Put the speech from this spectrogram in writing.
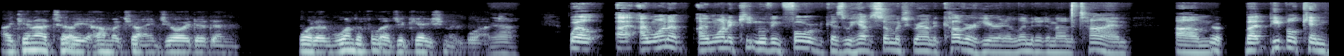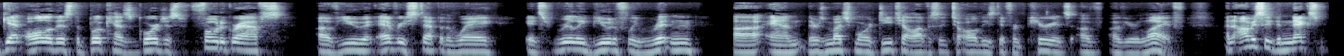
I cannot tell you how much I enjoyed it and what a wonderful education it was. Yeah. Well, I want to I want to keep moving forward because we have so much ground to cover here in a limited amount of time. Um, sure. But people can get all of this. The book has gorgeous photographs of you at every step of the way. It's really beautifully written, uh, and there's much more detail, obviously, to all these different periods of of your life. And obviously, the next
